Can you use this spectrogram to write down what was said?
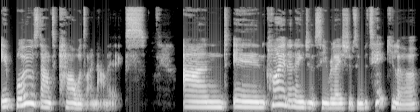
it boils down to power dynamics. And in client and agency relationships in particular,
